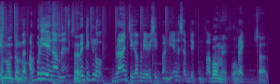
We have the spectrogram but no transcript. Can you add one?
தொண்ணூறு ரூபா. அப்படியே நாம சரி. பெட்டிக்குலோ பிரான்ச்சுக்கு அப்படியே விசிட் பண்ணி என்ன சப்ஜெக்ட் பாப்போம் போமே போமே. Right. சால்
